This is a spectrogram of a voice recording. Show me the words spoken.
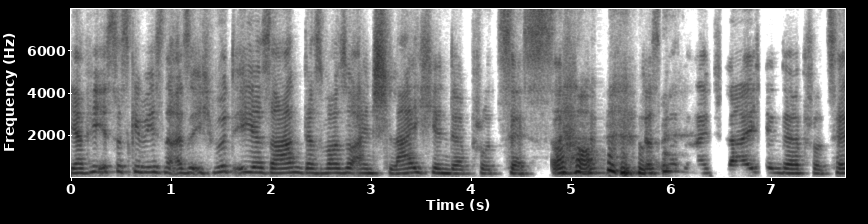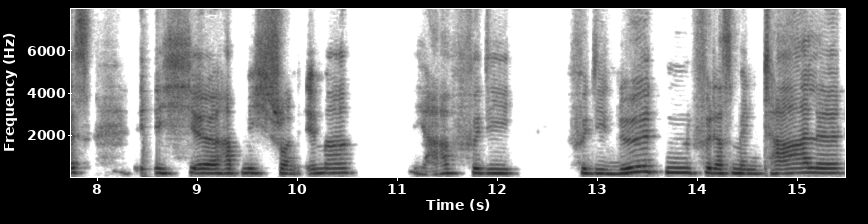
ja, wie ist das gewesen? Also ich würde eher sagen, das war so ein schleichender Prozess. das war so ein schleichender Prozess. Ich äh, habe mich schon immer ja für die für die Nöten, für das Mentale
